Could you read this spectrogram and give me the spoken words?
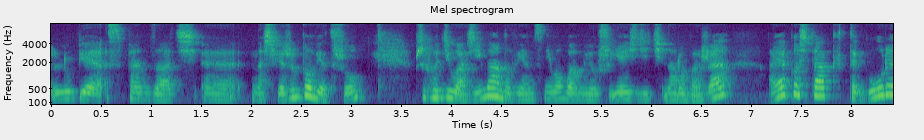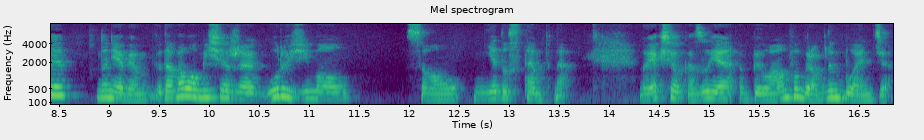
lubię spędzać y, na świeżym powietrzu. Przychodziła zima, no więc nie mogłam już jeździć na rowerze, a jakoś tak te góry, no nie wiem, wydawało mi się, że góry zimą są niedostępne. No jak się okazuje, byłam w ogromnym błędzie.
